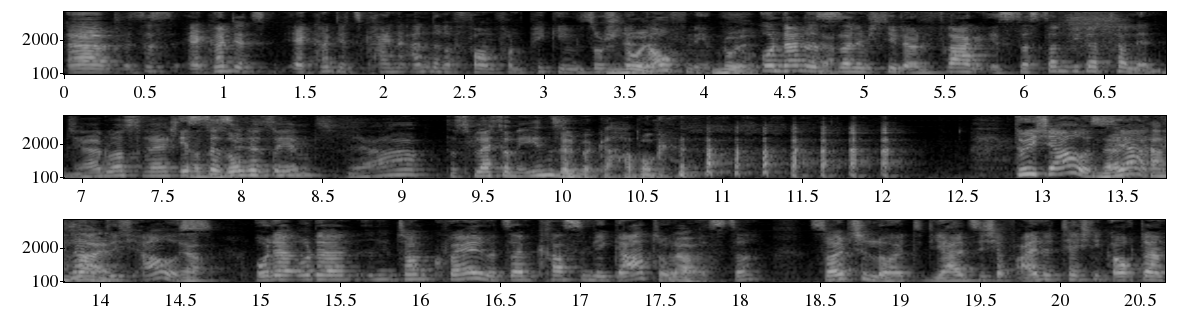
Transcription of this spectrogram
Er, äh, es ist, er könnte jetzt, er könnte jetzt keine andere Form von Picking so schnell Null. aufnehmen. Null. Und dann ist es Ja. dann nämlich die Frage, ist das dann wieder Talent? Ja, du hast recht. Ist also das so gesehen, ja, das ist vielleicht so eine Inselbegabung. Durchaus, Ne? ja, Kann klar, sein. durchaus. Ja. Oder, oder ein Tom Quayle mit seinem krassen Legato, Klar. weißt du? Solche Leute, die halt sich auf eine Technik auch dann,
